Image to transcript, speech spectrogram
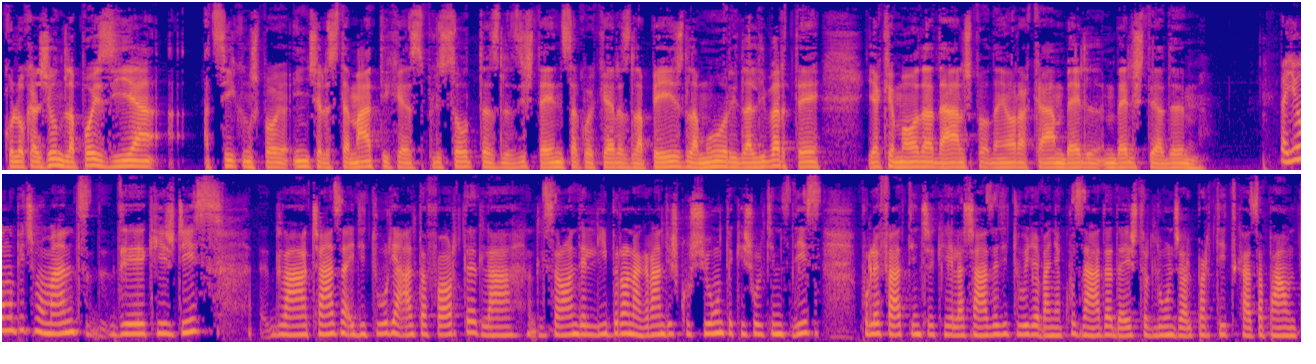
con l'occasione della poesia Azzicum spo ince le tematiche più sottas l'esistenza, quel che era la pace, l'amore, la libertà, e che moda d'alspo da ora ca un bel, un bel steadem. Bei un pitch moment de chi dis la casa editoria Altaforte la, del Salone del Libro una grande discussione che chi ultims dis per le fatti che la casa editoria venne accusata da essere lunga al partito Casa Pound.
